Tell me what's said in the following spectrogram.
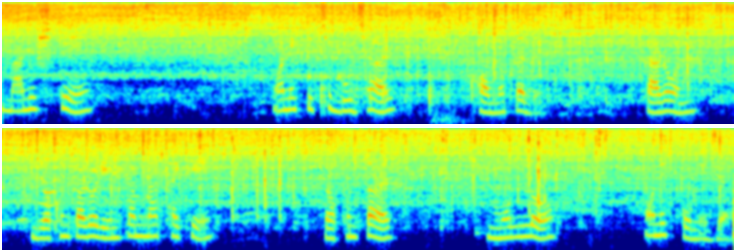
মানুষকে অনেক কিছু বোঝার ক্ষমতা দেয়। কারণ যখন কারোর ইনকাম না থাকে, তখন তার মূল্য অনেক কমে যায়।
